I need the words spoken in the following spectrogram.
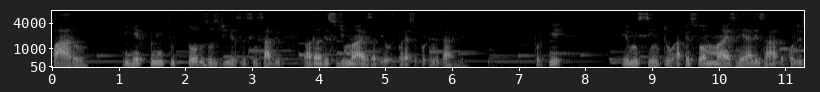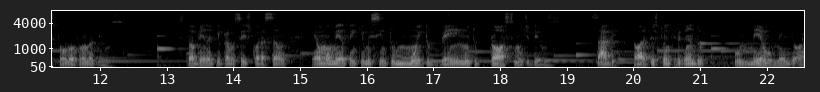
paro e reflito todos os dias, assim, sabe? Eu agradeço demais a Deus por essa oportunidade. Porque eu me sinto a pessoa mais realizada quando eu estou louvando a Deus. Estou abrindo aqui para vocês de coração. É um momento em que eu me sinto muito bem, muito próximo de Deus. Sabe? É a hora que eu estou entregando o meu melhor.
